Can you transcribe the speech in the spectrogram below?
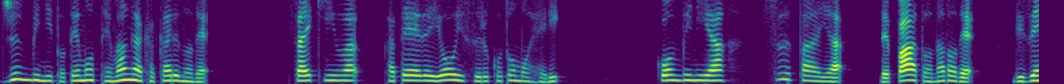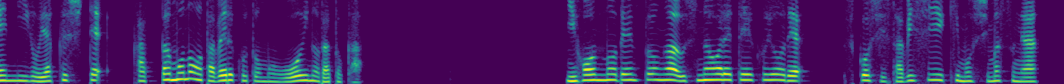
準備にとても手間がかかるので、最近は家庭で用意することも減り、コンビニやスーパーやデパートなどで事前に予約して買ったものを食べることも多いのだとか。日本の伝統が失われていくようで少し寂しい気もしますが、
